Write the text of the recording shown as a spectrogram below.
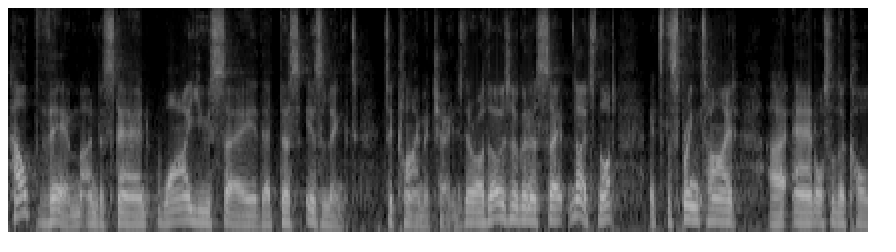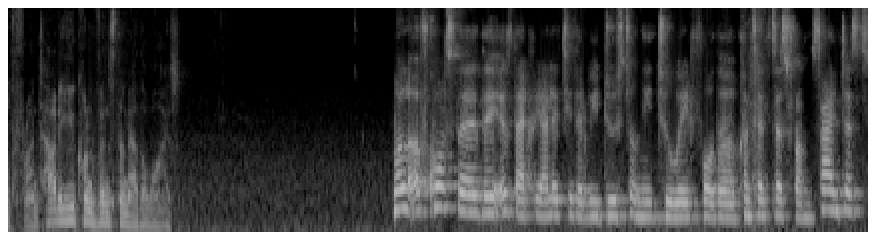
Help them understand why you say that this is linked to climate change. There are those who are going to say, no, it's not. It's the spring tide uh, and also the cold front. How do you convince them otherwise? Well, of course, there, there is that reality that we do still need to wait for the consensus from scientists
